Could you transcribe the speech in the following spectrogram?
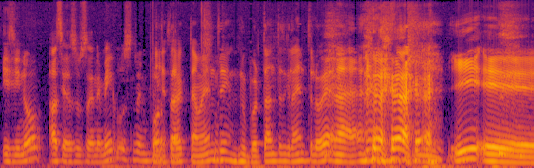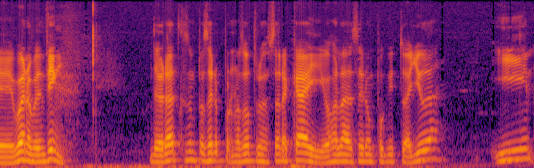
y si no, hacia sus enemigos, no importa. Exactamente, lo importante es que la gente lo vea. y eh, bueno, pues en fin, de verdad que es un placer por nosotros estar acá y ojalá hacer un poquito de ayuda. Y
